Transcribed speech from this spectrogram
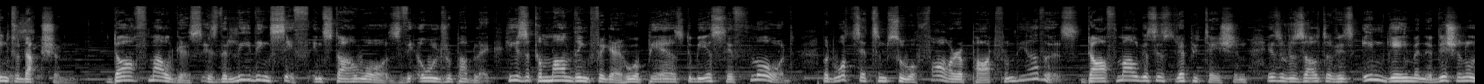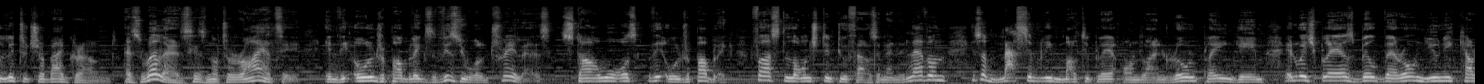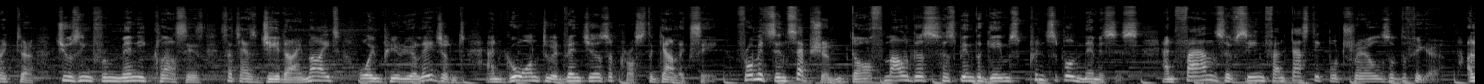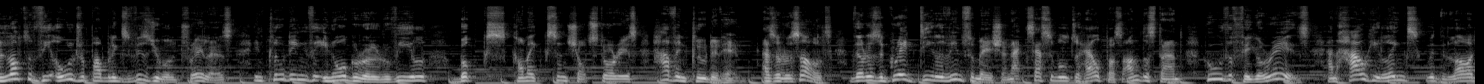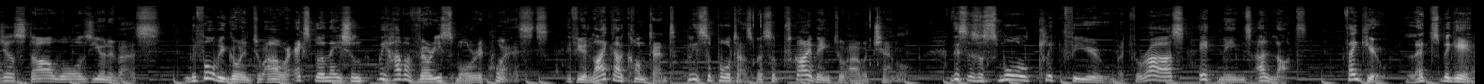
Introduction Darth Malgus is the leading Sith in Star Wars The Old Republic. He is a commanding figure who appears to be a Sith Lord. But what sets him so far apart from the others? Darth Malgus' reputation is a result of his in-game and additional literature background, as well as his notoriety in the Old Republic's visual trailers. Star Wars The Old Republic, first launched in 2011, is a massively multiplayer online role-playing game in which players build their own unique character, choosing from many classes such as Jedi Knight or Imperial Agent, and go on to adventures across the galaxy. From its inception, Darth Malgus has been the game's principal nemesis, and fans have seen fantastic portrayals of the figure. A lot of the Old Republic's visual trailers, including the inaugural reveal, books, comics, and short stories, have included him. As a result, there is a great deal of information accessible to help us understand who the figure is and how he links with the larger Star Wars universe. Before we go into our explanation, we have a very small request. If you like our content, please support us by subscribing to our channel. This is a small click for you, but for us, it means a lot. Thank you. Let's begin.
